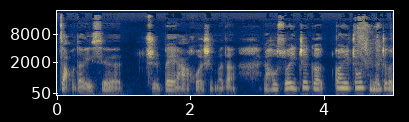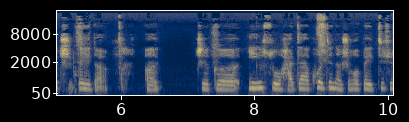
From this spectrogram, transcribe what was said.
早的一些。植被啊，或者什么的，然后所以这个关于中庭的这个植被的，呃，这个因素还在扩建的时候被继续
